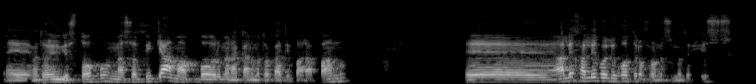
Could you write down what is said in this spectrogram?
ε, με τον ίδιο στόχο, να σωθεί και άμα μπορούμε να κάνουμε το κάτι παραπάνω. Ε, αλλά είχα λίγο λιγότερο χρόνο συμμετοχής.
